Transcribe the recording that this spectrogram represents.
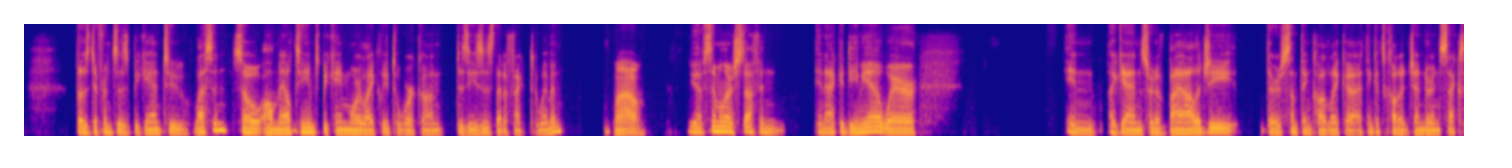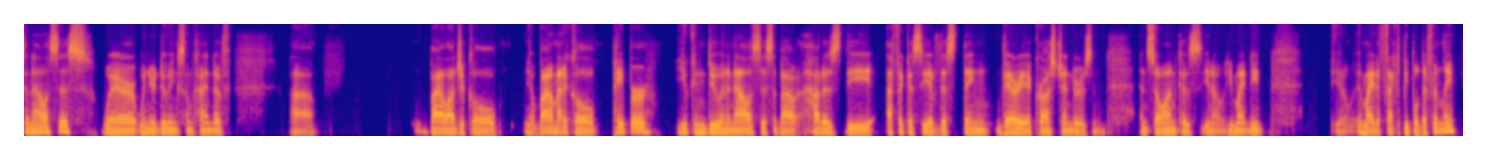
those differences began to lessen. So all male teams became more likely to work on diseases that affected women. Wow. You have similar stuff in in academia where in again sort of biology there's something called like a, I think it's called a gender and sex analysis where when you're doing some kind of uh, biological you know biomedical paper you can do an analysis about how does the efficacy of this thing vary across genders and and so on because you know you might need you know it might affect people differently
